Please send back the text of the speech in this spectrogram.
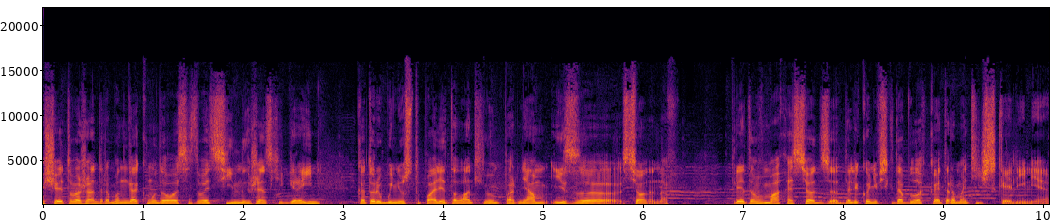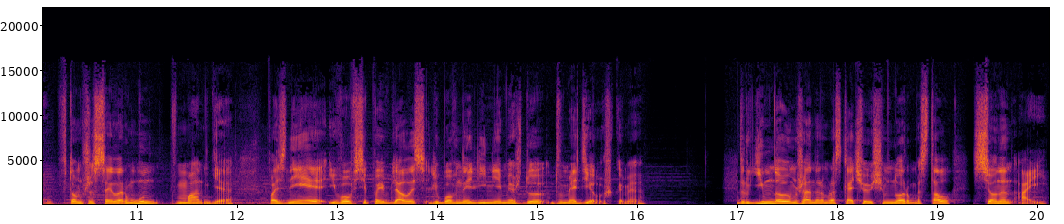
Помощью этого жанра мангакам удалось создавать сильных женских героинь, которые бы не уступали талантливым парням из э, сёнэнов. При этом в Маха Сёдзе далеко не всегда была какая-то романтическая линия. В том же Sailor Moon в манге позднее и вовсе появлялась любовная линия между двумя девушками. Другим новым жанром, раскачивающим нормы, стал Сёнэн Ай.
